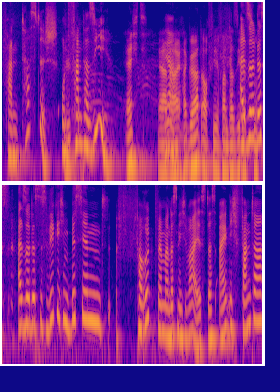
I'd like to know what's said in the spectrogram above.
Fantastisch. Und Fantasie. Echt? Ja, Ja. da gehört auch viel Fantasie Also dazu. das, also das ist wirklich ein bisschen verrückt, wenn man das nicht weiß. Dass eigentlich Fanta,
